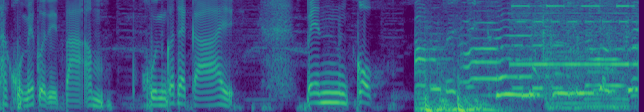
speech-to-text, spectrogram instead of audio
ถ้าคุณไม่กดติดตาม คุณก็จะกลาย เป็นกบ Go, go!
